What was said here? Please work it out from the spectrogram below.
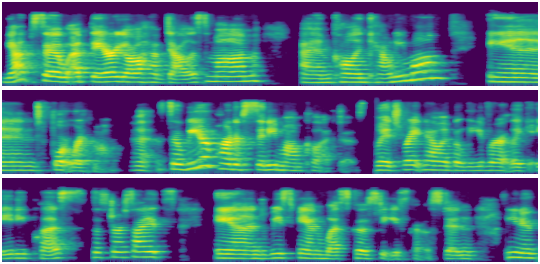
Yep. So up there y'all have Dallas Mom and Collin County Mom and Fort Worth Mom. So we are part of City Mom Collectives, which right now I believe we're at like 80 plus sister sites. And we span West Coast to East Coast. And, you know,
